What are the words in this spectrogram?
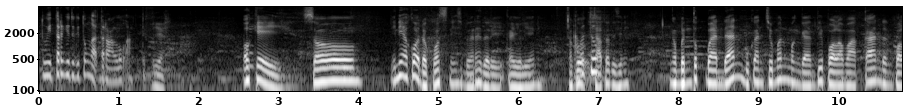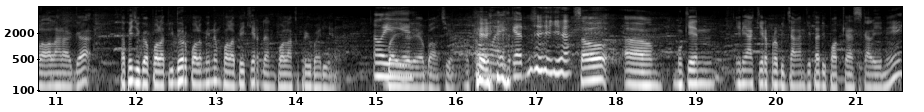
Twitter gitu-gitu nggak terlalu aktif Iya. Oke, so ini aku ada quotes nih sebenarnya dari Kak Yulia nih. Aku catat di sini. Ngebentuk badan bukan cuman mengganti pola makan dan pola olahraga, tapi juga pola tidur, pola minum, pola pikir dan pola kepribadian. oh By iya Yulia Balchun. Oke. oh my god iya So um, mungkin ini akhir perbincangan kita di podcast kali ini.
